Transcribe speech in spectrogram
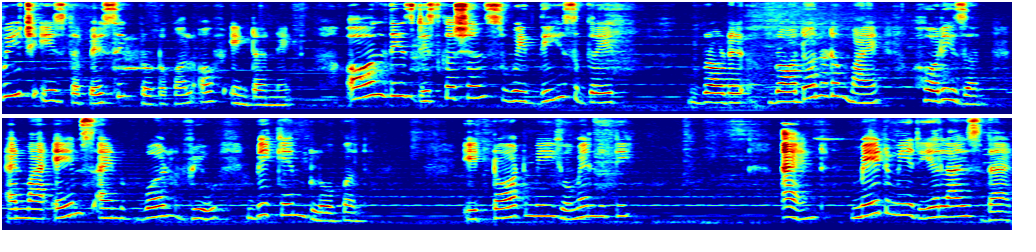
which is the basic protocol of internet. All these discussions with these great broadened my horizon and my aims and worldview became global. It taught me humanity and made me realize that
